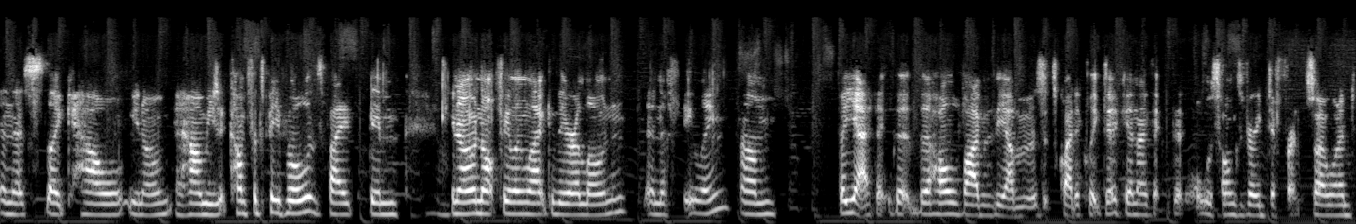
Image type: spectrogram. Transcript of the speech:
and that's like how you know how music comforts people is by them you know, not feeling like they're alone in a feeling. Um, but yeah, I think that the whole vibe of the album is it's quite eclectic, and I think that all the songs are very different. So I wanted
